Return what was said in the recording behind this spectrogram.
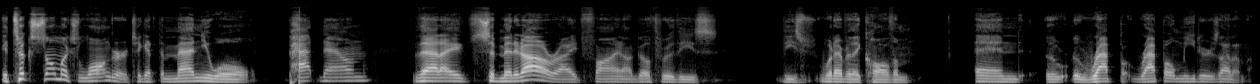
It took so much longer to get the manual pat down that I submitted. All right, fine. I'll go through these, these whatever they call them, and uh, rap rapo meters. I don't know.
